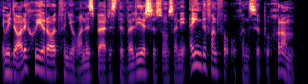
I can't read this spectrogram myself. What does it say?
En met daardie goeie raad van Johannes Bertus de Villiers is ons aan die einde van vanoggend se program.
